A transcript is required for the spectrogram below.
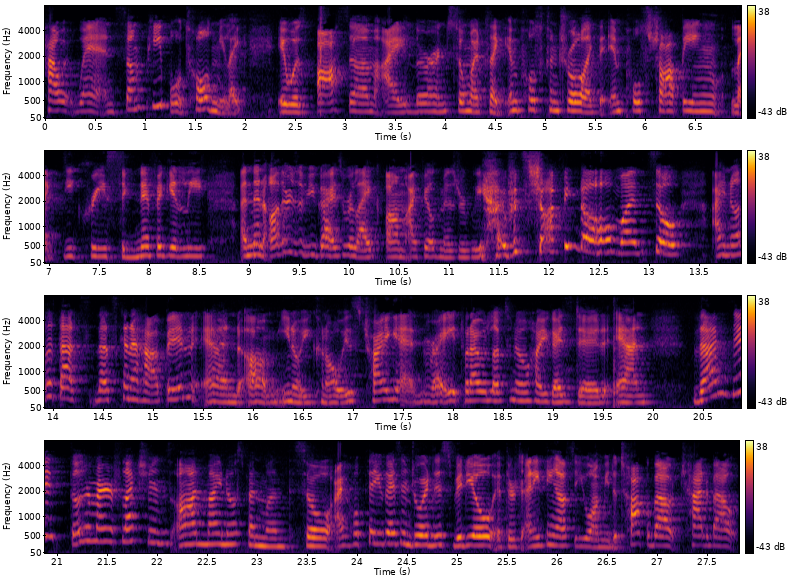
how it went. And some people told me like it was awesome. I learned so much like impulse control like the impulse shopping like decreased significantly. And then others of you guys were like um i failed miserably. I was shopping the whole month. So i know that that's that's gonna happen. And um you know you can always try again right? But i would love to know how you guys did. And that is it. Those are my reflections on my no spend month. So i hope that you guys enjoyed this video. If there's anything else that you want me to talk about chat about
